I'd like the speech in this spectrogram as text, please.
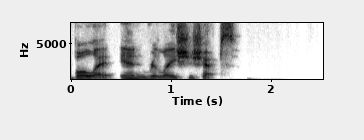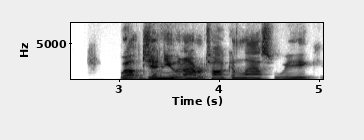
bullet in relationships? Well, Jen, you and I were talking last week.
